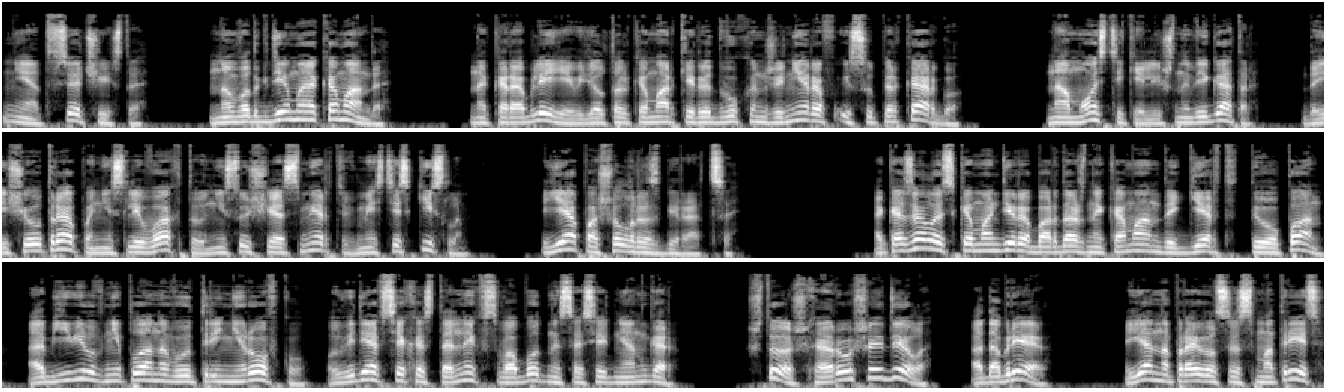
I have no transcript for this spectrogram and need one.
Нет, все чисто. Но вот где моя команда? На корабле я видел только маркеры двух инженеров и суперкарго. На мостике лишь навигатор. Да еще у трапа несли вахту, несущая смерть вместе с кислым. Я пошел разбираться. Оказалось, командир абордажной команды Герт Теопан объявил внеплановую тренировку, уведя всех остальных в свободный соседний ангар. Что ж, хорошее дело. Одобряю. Я направился смотреть,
